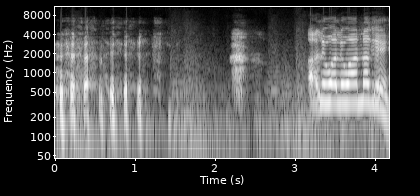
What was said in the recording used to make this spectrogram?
Aliwaliwanag eh.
